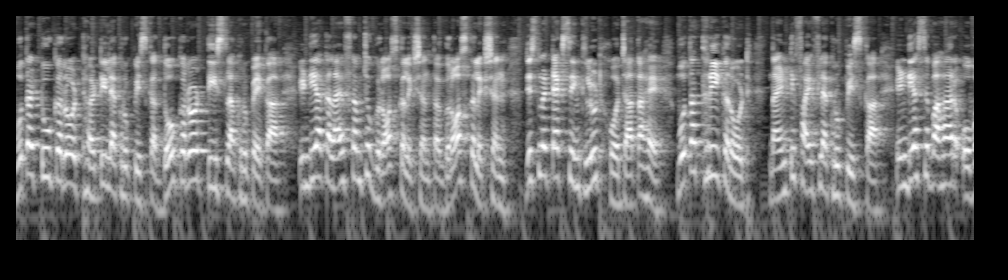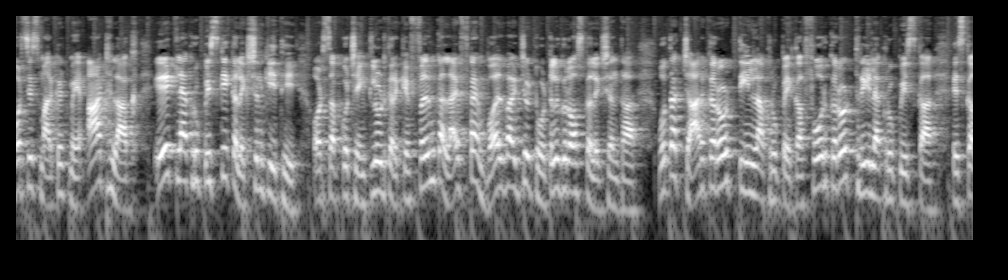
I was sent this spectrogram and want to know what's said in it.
वो था two crore thirty lakh rupees का, दो करोड़ तीस लाख रुपए का। इंडिया का लाइफ टाइम जो ग्रॉस कलेक्शन था ग्रॉस कलेक्शन जिसमें टैक्स इंक्लूड हो जाता है, वो था three crore ninety five lakh rupees का। इंडिया से बाहर ओवरसीज मार्केट में आठ लाख एट लाख रुपीज़ की कलेक्शन की थी और सब कुछ इंक्लूड करके फ़िल्म का लाइफ टाइम वर्ल्ड वाइड जो टोटल ग्रॉस कलेक्शन था, वो था चार करोड़ तीन लाख रुपए का four crore three lakh rupees का। इसका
